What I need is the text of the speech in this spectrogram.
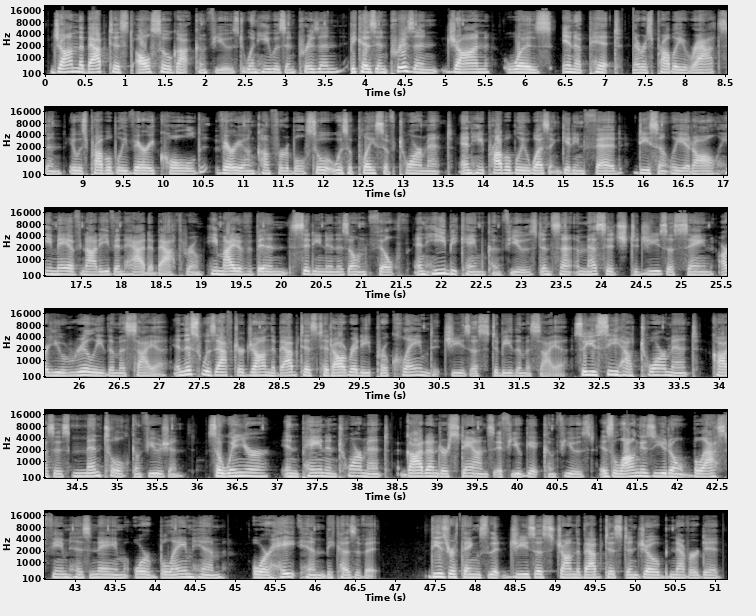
John the Baptist also got confused when he was in prison because in prison, John was in a pit. There was probably rats and it was probably very cold, very uncomfortable. So it was a place of torment. And he probably wasn't getting fed decently at all. He may have not even had a bathroom. He might have been sitting in his own filth. And he became confused and sent a message to Jesus saying, Are you really the Messiah? And this was after John the Baptist had already proclaimed Jesus to be the Messiah. So you see how torment causes mental confusion. So when you're in pain and torment, God understands if you get confused. As long as you don't blaspheme his name or blame him or hate him because of it. These are things that Jesus, John the Baptist, and Job never did.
